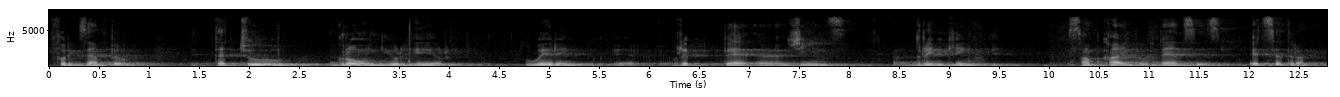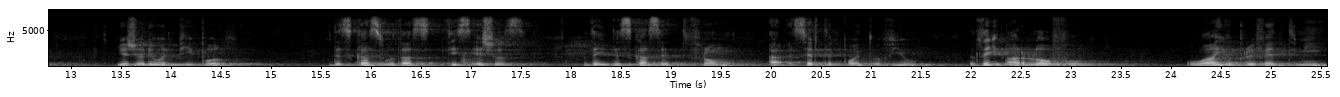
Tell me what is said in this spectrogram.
For example, tattoo, growing your hair, wearing uh, ripped uh, jeans, drinking, some kind of dances, etc. Usually, when people discuss with us these issues, they discuss it from a certain point of view. They are lawful. Why you prevent me?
